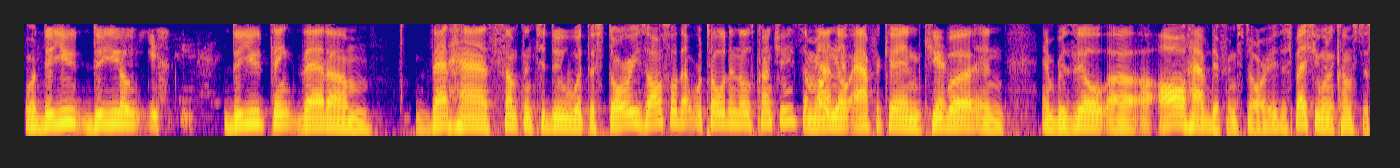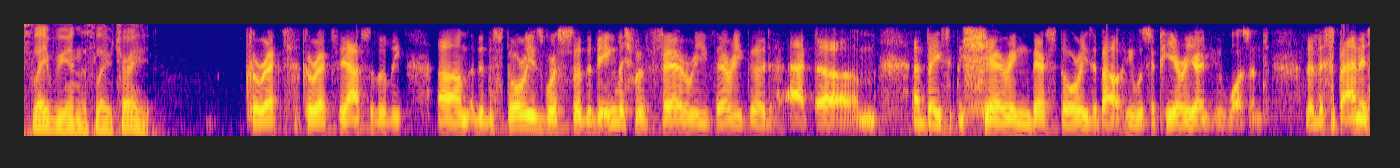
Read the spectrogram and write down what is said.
Well, do you do you, so you do you think that um that has something to do with the stories also that were told in those countries? I mean, oh, I know. Africa and Cuba yes. and and Brazil uh, all have different stories, especially when it comes to slavery and the slave trade. Correct, correct. Yeah, absolutely. Um, the, the, stories were so that the English were very, very good at um, at basically sharing their stories about who was superior and who wasn't. The, the Spanish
